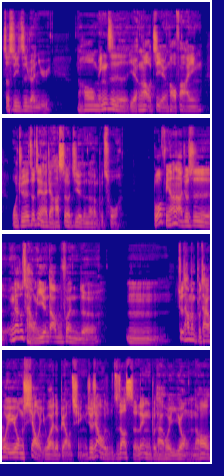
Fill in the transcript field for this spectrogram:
这是一只人鱼，然后名字也很好记，也很好发音。我觉得就这点来讲，它设计的真的很不错。不过 Finana 就是应该说彩虹 EN 大部分的，嗯，就他们不太会用笑以外的表情。就像我我知道 Selin 不太会用，然后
